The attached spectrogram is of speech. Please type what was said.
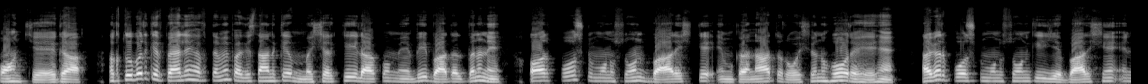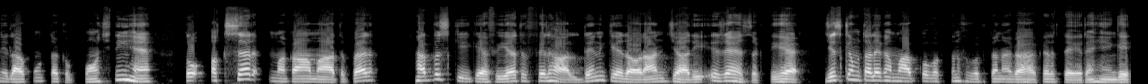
पहुंचेगा। अक्टूबर के पहले हफ़्ते में पाकिस्तान के मशरकी इलाकों में भी बादल बनने और पोस्ट मानसून बारिश के इम्कान रोशन हो रहे हैं। अगर पोस्ट मानसून की ये बारिशें इन इलाकों तक पहुँचती हैं तो अक्सर मकाम पर हब्स की कैफियत फ़िलहाल दिन के दौरान जारी रह सकती है। जिसके मुतालिक हम आपको वक्ता फ़वक्ता आगाह करते रहेंगे।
